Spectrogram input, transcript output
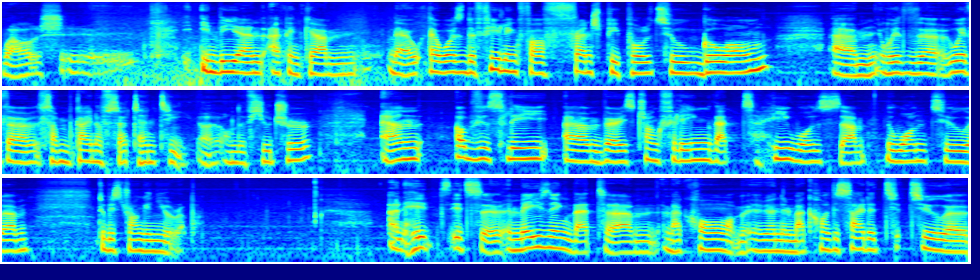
Well, in the end, I think um, there, there, was the feeling for French people to go on um, with, uh, with uh, some kind of certainty uh, on the future. And obviously, um, very strong feeling that he was um, the one to, um, to be strong in Europe. And it, it's uh, amazing that um, Macron, Emmanuel Macron, decided to to, uh,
